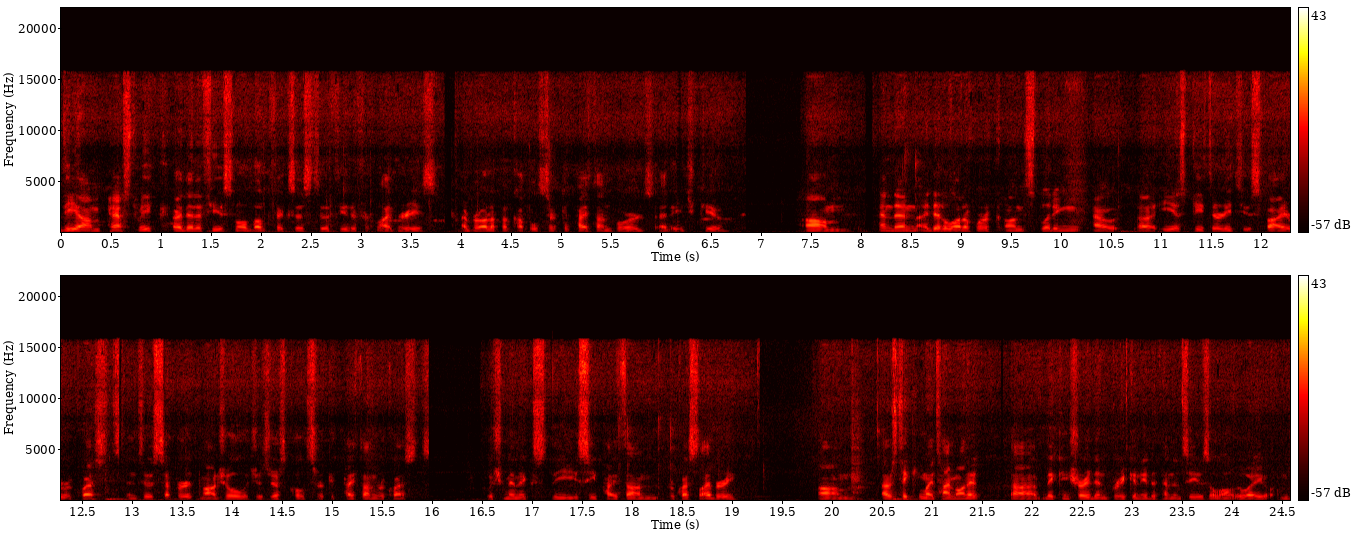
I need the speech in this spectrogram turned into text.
The um, past week, I did a few small bug fixes to a few different libraries. I brought up a couple Circuit Python boards at HQ. Um, and then I did a lot of work on splitting out uh, ESP32 SPI requests into a separate module, which is just called Circuit Python requests which mimics the CPython request library. Um, I was taking my time on it, uh, making sure I didn't break any dependencies along the way, um,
